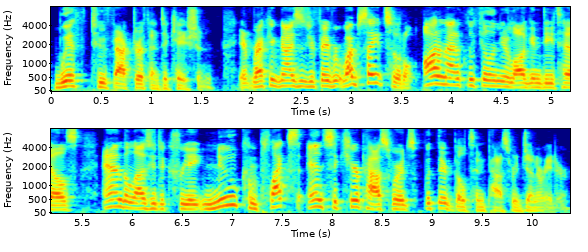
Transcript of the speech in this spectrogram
with two-factor authentication. It recognizes your favorite website, so it'll automatically fill in your login details and allows you to create new, complex, and secure passwords with their built-in password generator.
